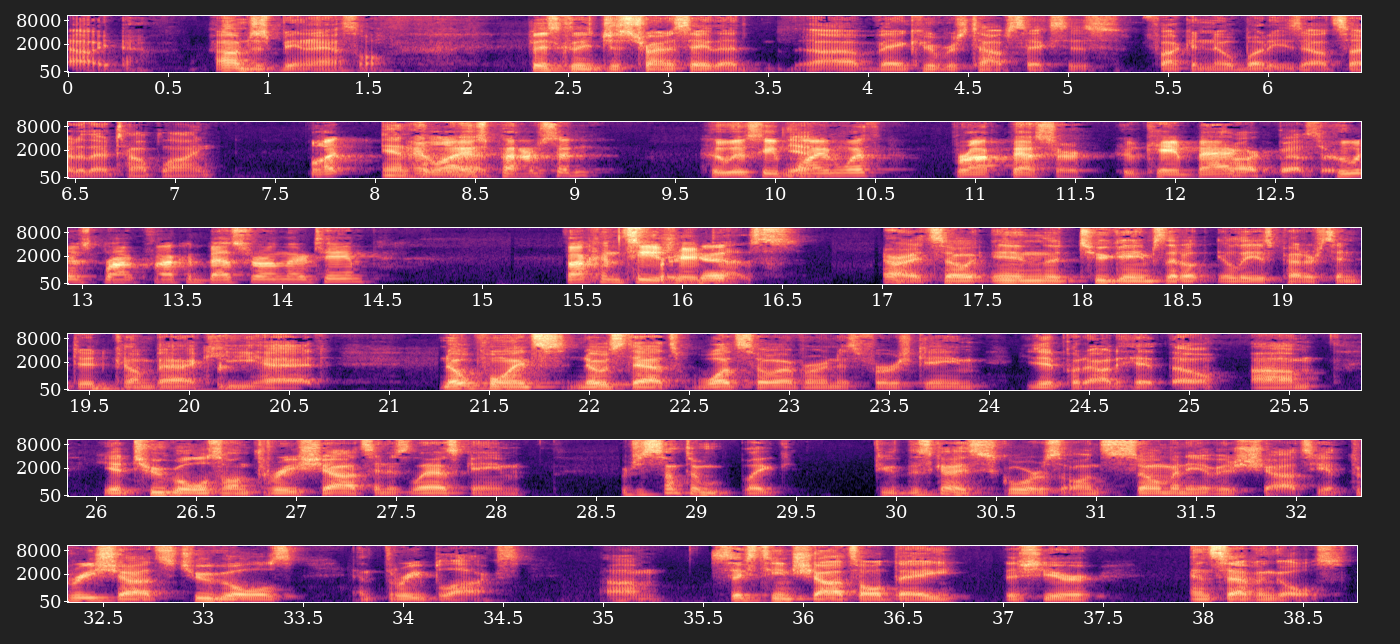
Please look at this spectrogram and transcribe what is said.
Oh yeah, I'm just being an asshole. Basically, just trying to say that uh, Vancouver's top six is fucking nobody's outside of that top line. But And Elias Horvat. Who is he Yeah. playing with? Brock Boeser, who came back. Brock Boeser. Who is Brock fucking Boeser on their team? Fucking TJ does. All right, so in the two games that Elias Pettersson did come back, he had no points, no stats whatsoever in his first game. He did put out a hit though. Um, he had two goals on three shots in his last game, which is something like, dude, this guy scores on so many of his shots. He had three shots, two goals, and three blocks. Um, 16 shots all day this year, and seven goals.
